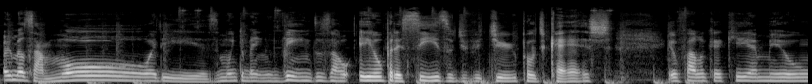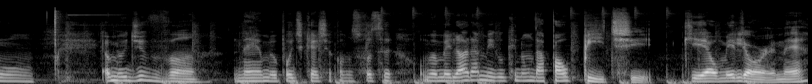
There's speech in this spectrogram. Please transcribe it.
Oi, meus amores! Muito bem-vindos ao Eu Preciso Dividir podcast. Eu falo que aqui é meu é o meu divã, né? O meu podcast é como se fosse o meu melhor amigo que não dá palpite, que é o melhor, né?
